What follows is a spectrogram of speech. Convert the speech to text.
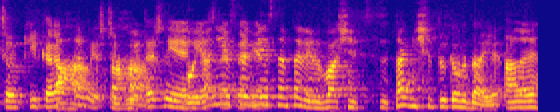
co kilka lat temu jeszcze było. Też nie, bo nie ja jestem nie jestem, pewien. nie jestem pewien, właśnie tak mi się tylko wydaje, ale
